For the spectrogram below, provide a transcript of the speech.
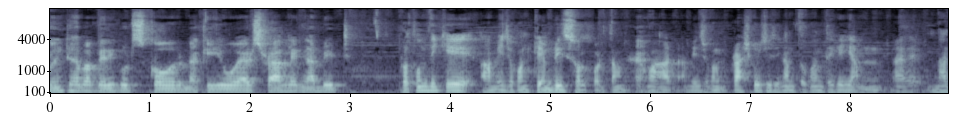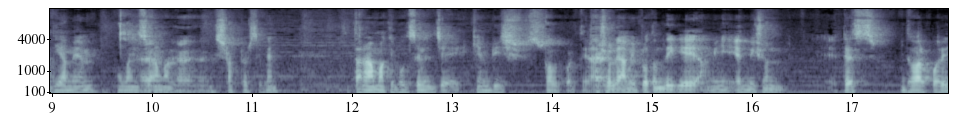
going to have a very good score নাকি you are struggling a bit প্রথম দিকে আমি যখন কেমব্রিজ সলভ করতাম হ্যাঁ। আমার আমি যখন ক্রাশ করছিলাম তখন থেকেই নাদিয়া ম্যাম হুমায়ুন স্যার আমার হ্যাঁ, হ্যাঁ। ইনস্ট্রাক্টর ছিলেন। তারা আমাকে বলছিলেন যে কেমব্রিজ সলভ করতে। হ্যাঁ। আসলে আমি প্রথম দিকে আমি অ্যাডমিশন টেস্ট দেওয়ার পরে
